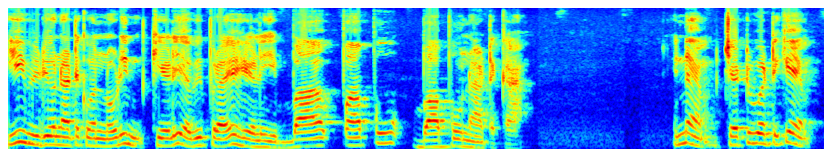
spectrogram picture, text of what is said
ಈ ವಿಡಿಯೋ ನಾಟಕವನ್ನು ನೋಡಿ ಕೇಳಿ ಅಭಿಪ್ರಾಯ ಹೇಳಿ. ಬಾ, ಪಾಪು, ಬಾಪು ನಾಟಕ. ಇನ್ನು ಚಟುವಟಿಕೆ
